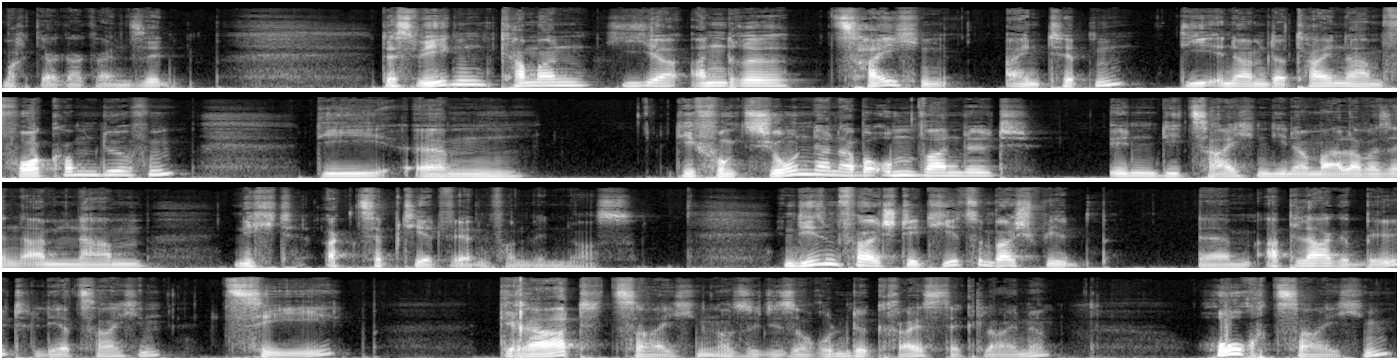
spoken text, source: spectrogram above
Macht ja gar keinen Sinn. Deswegen kann man hier andere Zeichen eintippen, die in einem Dateinamen vorkommen dürfen, die ähm, die Funktion dann aber umwandelt in die Zeichen, die normalerweise in einem Namen nicht akzeptiert werden von Windows. In diesem Fall steht hier zum Beispiel ähm, Ablagebild, Leerzeichen, C Gradzeichen, also dieser runde Kreis, der kleine, Hochzeichen,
